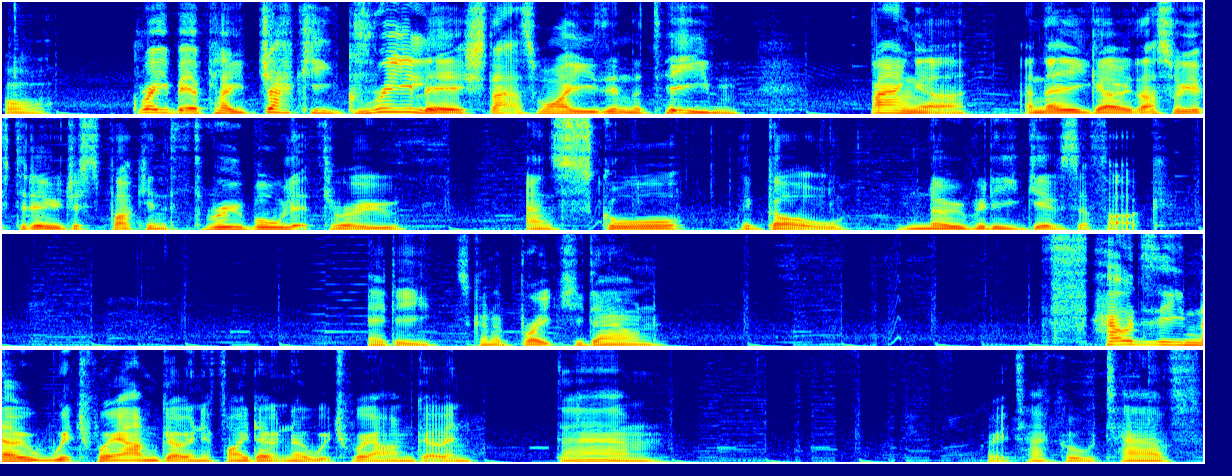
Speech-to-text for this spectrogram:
Oh, great bit of play. Jackie Grealish. That's why he's in the team. Banger. And there you go. That's all you have to do. Just fucking through ball it through and score the goal. Nobody gives a fuck. Eddie is going to break you down. How does he know which way I'm going if I don't know which way I'm going? Damn. Great tackle, Tav.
